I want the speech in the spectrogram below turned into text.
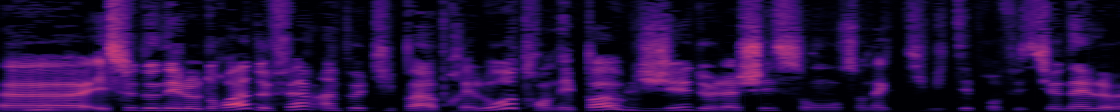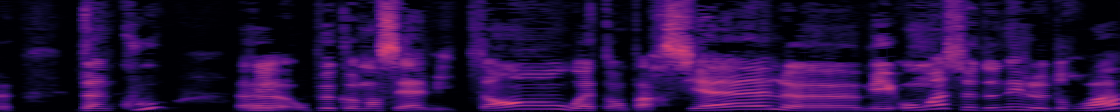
euh, et se donner le droit de faire un petit pas après l'autre. On n'est pas obligé de lâcher son, son activité professionnelle d'un coup. Euh, on peut commencer à mi-temps ou à temps partiel, euh, mais au moins se donner le droit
